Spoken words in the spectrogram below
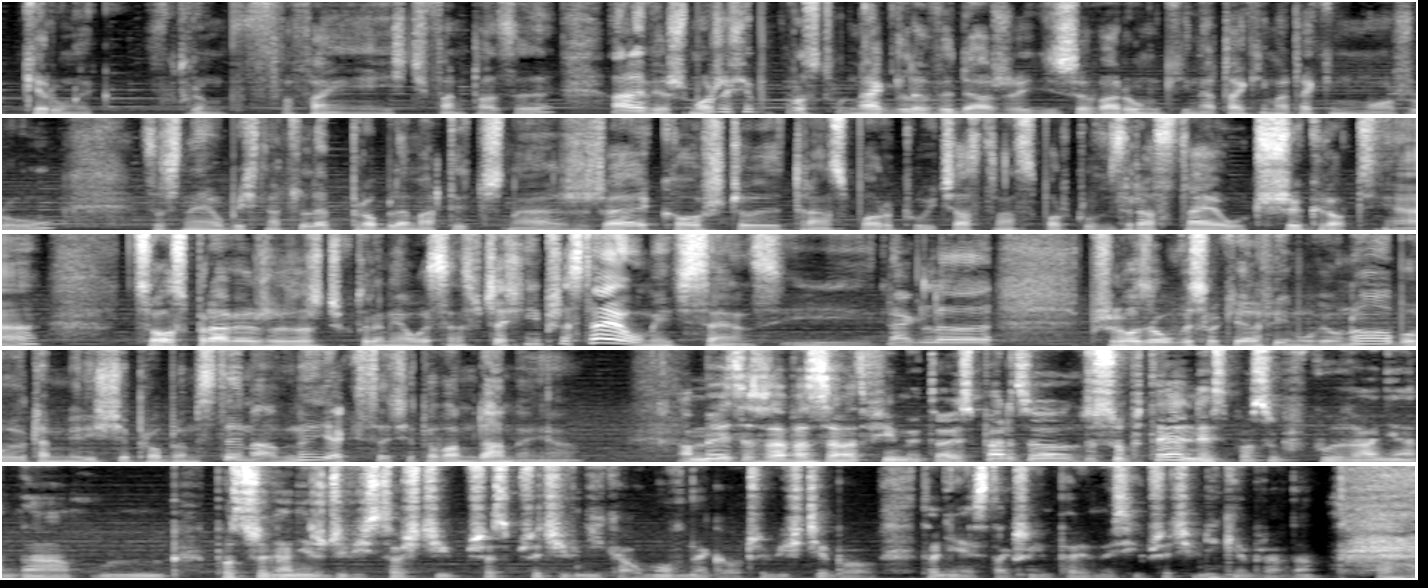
kierunek, w którym fajnie iść fantazy, ale wiesz, może się po prostu nagle wydarzyć, że warunki na takim a takim morzu zaczynają być na tyle problematyczne, że koszty transportu i czas transportu wzrastają trzykrotnie, co sprawia, że rzeczy, które miały sens wcześniej, przestają mieć sens i nagle przychodzą wysokie elfy i mówią, no bo wy tam mieliście problem z tym, a my jak chcecie, to wam damy, nie? A my to za was załatwimy. To jest bardzo subtelny sposób wpływania na mm, postrzeganie rzeczywistości przez przeciwnika, umownego oczywiście, bo to nie jest tak, że Imperium jest ich przeciwnikiem, prawda?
